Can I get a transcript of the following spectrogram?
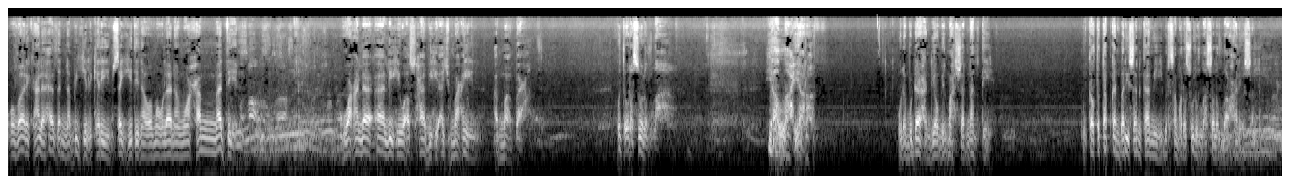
وبارك على هذا النبي الكريم سيدنا ومولانا محمد وعلى آله وأصحابه أجمعين أما بعد untuk Rasulullah Ya Allah ya Rabb. Mudah-mudahan di yaumil mahsyar nanti Engkau tetapkan barisan kami bersama Rasulullah sallallahu alaihi wasallam.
